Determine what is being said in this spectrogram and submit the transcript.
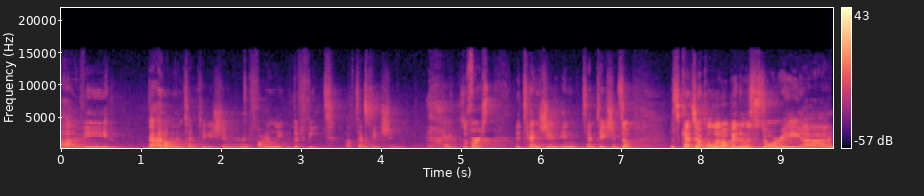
uh, the battle in temptation, and then finally the defeat of temptation. Okay, so first, the tension in temptation. So, Let's catch up a little bit in the story. Uh,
